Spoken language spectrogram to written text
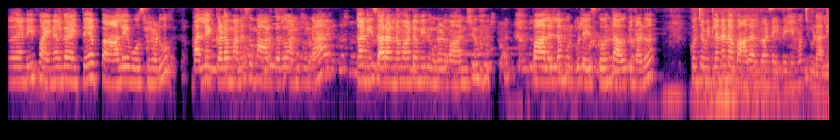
కదండి ఫైనల్గా అయితే పాలే పోసుకున్నాడు. మళ్ళీ ఎక్కడ మనసు మారుతుందో అనుకున్నా కానీ ఈసారి అన్నమాట మీద ఉన్నాడు మాంచు పాలల్లో మురుకులు వేసుకొని తాగుతున్నాడు. కొంచెం ఇట్లనే నా పాలు అలవాటు అయితే ఏమో చూడాలి.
